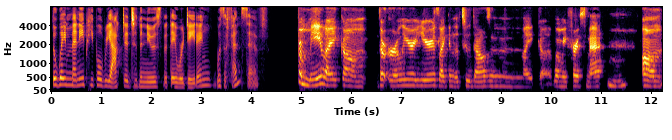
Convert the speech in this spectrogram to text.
the way many people reacted to the news that they were dating was offensive. For me, like um the earlier years, like in the 2000, like uh, when we first met, Mm-hmm. um,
